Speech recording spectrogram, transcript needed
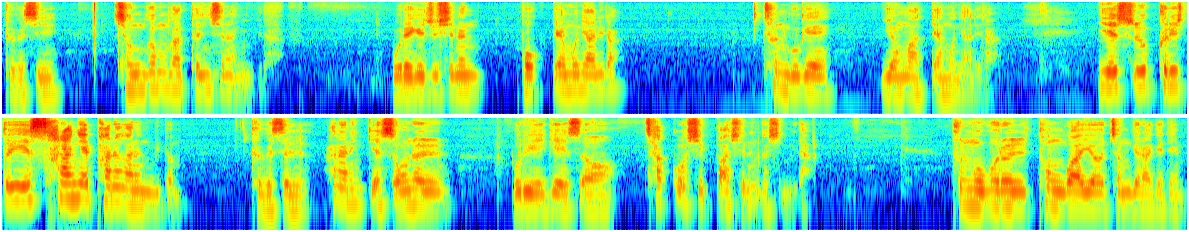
그것이 정금 같은 신앙입니다. 우리에게 주시는 복 때문이 아니라 천국의 영화 때문이 아니라 예수 그리스도의 사랑에 반응하는 믿음 그것을 하나님께서 오늘 우리에게서 찾고 싶어 하시는 것입니다. 풀무불을 통과하여 정결하게 됨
